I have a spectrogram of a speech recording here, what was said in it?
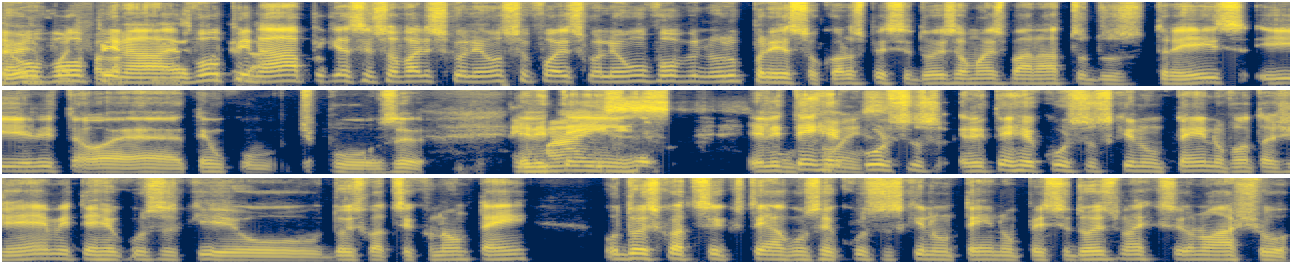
eu vou opinar, eu vou opinar porque assim só vale escolher um. Se for escolher um, vou no preço. O Coros PC2 é o mais barato dos três e ele é, tem um tipo, ele tem ele tem recursos, ele tem recursos que não tem no Vantage M, tem recursos que o 245 não tem. O 245 tem alguns recursos que não tem no PC2, mas que eu não acho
